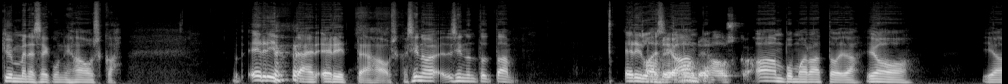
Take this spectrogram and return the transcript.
kymmenen sekunnin hauska. Mutta erittäin, erittäin hauska. Siinä on, siinä on tota, erilaisia ampu, ampumaratoja, joo. Ja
